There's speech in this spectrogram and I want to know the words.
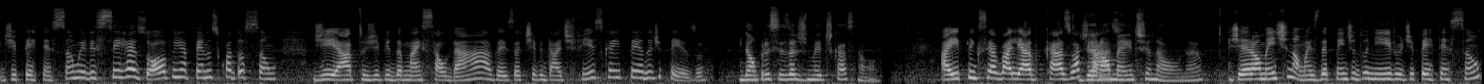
de, hipertensão eles se resolvem apenas com a adoção de hábitos de vida mais saudáveis, atividade física e perda de peso. Não precisa de medicação. Aí tem que ser avaliado caso a Geralmente caso. não, né? Geralmente não, mas depende do nível de hipertensão.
